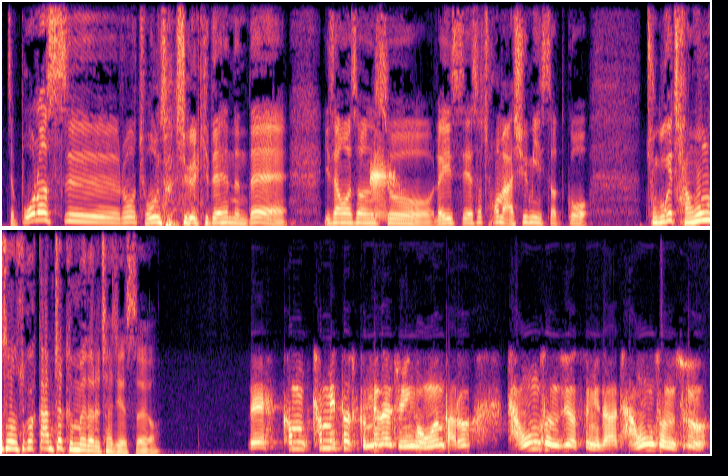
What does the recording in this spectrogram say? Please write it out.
이제 보너스로 좋은 소식을 기대했는데 이상화 선수 레이스에서 조금 아쉬움이 있었고 중국의 장훙 선수가 깜짝 금메달을 차지했어요. 네, 1000m 금메달 주인공은 바로 장훙 선수였습니다. 장훙 선수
